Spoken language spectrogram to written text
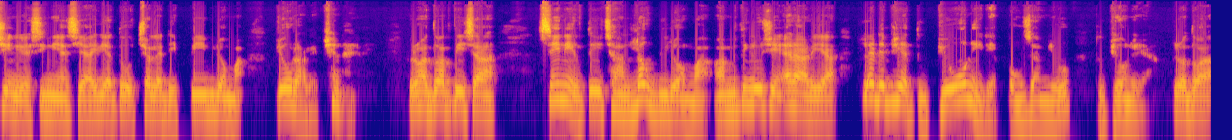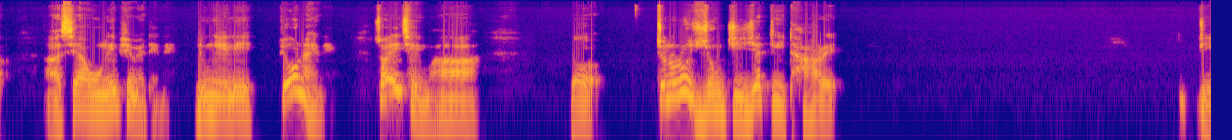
ရှိနေတဲ့စီနီယာဆရာကြီးကသူ့အချက်လက်တွေပေးပြီးတော့မှပြောတာလည်းဖြစ်နိုင်တယ် ပြီးတော့သူကတေချာစင်းတွေကိုတေချာလှုပ်ပြီးတော့မှမသိလို့ရှိရင်အဲ့ဒါတွေကလက်တစ်ပြက်သူပြိုးနေတဲ့ပုံစံမျိုးသူပြောနေတာပြီးတော့သူကဆရာဝန်လေးဖြစ်မယ်တင်တယ်လူငယ်လေးပြောနိုင်တယ်ဆိုတော့အဲ့ချိန်မှာတော့ကျွန်တော်တို့ယုံကြည်ရက်တည်ထားတဲ့ဒီ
